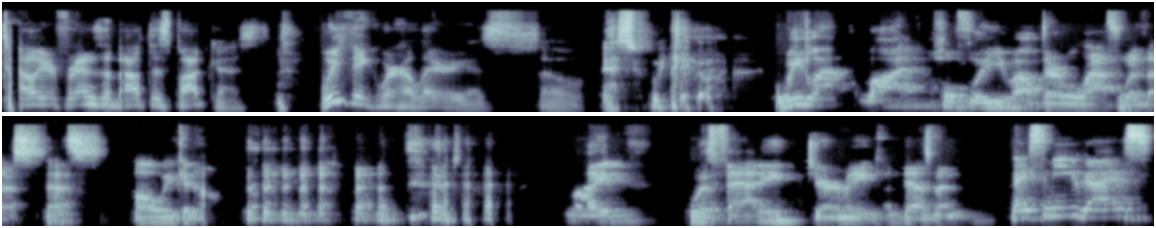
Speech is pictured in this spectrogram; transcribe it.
Tell your friends about this podcast. We think we're hilarious. So Yes, we do. we laugh a lot. Hopefully, you out there will laugh with us. That's all we can hope. right with Fatty, Jeremy, and Desmond. Nice to meet you guys.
